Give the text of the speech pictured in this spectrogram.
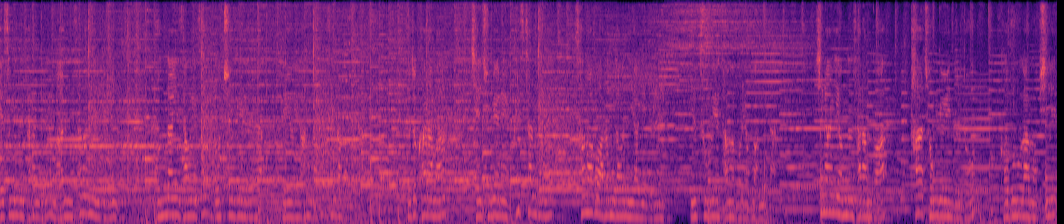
예수 믿는 사람들의 많은 선한 일들이 온라인 상에서 노출되어야 한다고 생각합니다. 부족 하나마 제 주변의 크리스찬들의 선하고 아름다운 이야기들을 유튜브에 담아보려고 합니다. 신앙이 없는 사람과 타 종교인들도 거부감 없이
